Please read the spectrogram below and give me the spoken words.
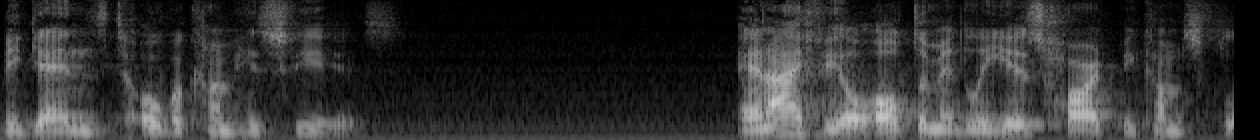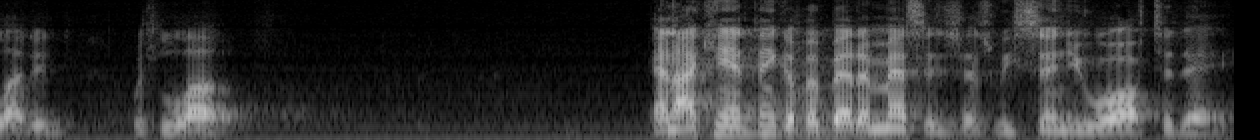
begins to overcome his fears. And I feel ultimately his heart becomes flooded with love. And I can't think of a better message as we send you off today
